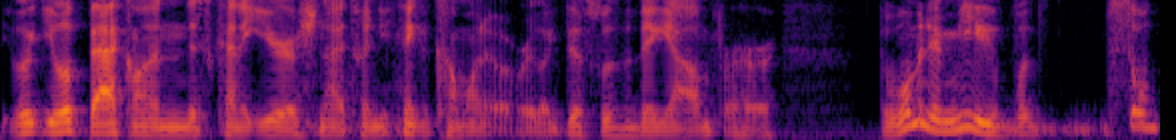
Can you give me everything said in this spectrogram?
you look back on this kind of era of Shania Twain, you think of "Come On Over," like this was the big album for her. The Woman in Me sold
